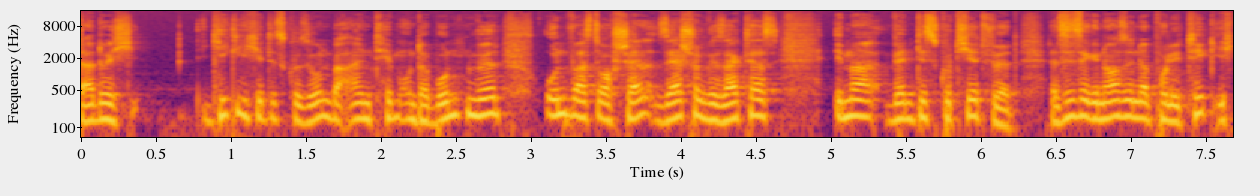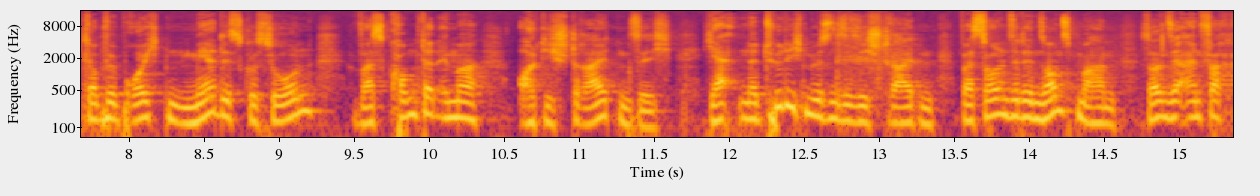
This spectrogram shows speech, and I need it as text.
dadurch jegliche Diskussion bei allen Themen unterbunden wird und was du auch sehr schön gesagt hast, immer wenn diskutiert wird. Das ist ja genauso in der Politik. Ich glaube, wir bräuchten mehr Diskussion. Was kommt dann immer? Oh, die streiten sich. Ja, natürlich müssen sie sich streiten. Was sollen sie denn sonst machen? Sollen sie einfach,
